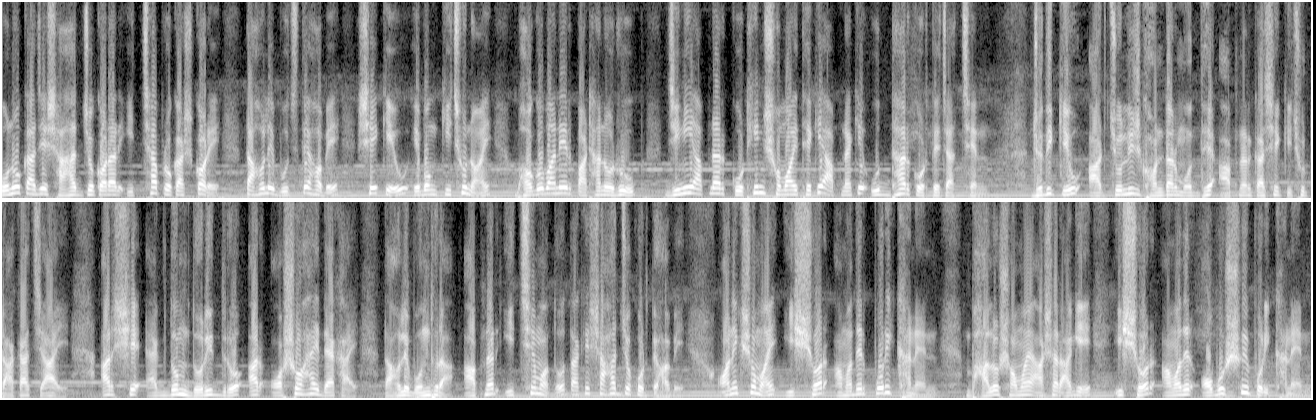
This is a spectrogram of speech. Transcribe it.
কোনো কাজে সাহায্য করার ইচ্ছা প্রকাশ করে, তাহলে বুঝতে হবে সে কেউ এবং কিছু নয়, ভগবানের পাঠানো রূপ, যিনি আপনার কঠিন সময় থেকে আপনাকে উদ্ধার করতে চাচ্ছেন। যদি কেউ আটচল্লিশ ঘণ্টার মধ্যে আপনার কাছে কিছু টাকা চায় আর সে একদম দরিদ্র আর অসহায় দেখায়, তাহলে বন্ধুরা আপনার ইচ্ছে মতো তাকে সাহায্য করতে হবে। অনেক সময় ঈশ্বর আমাদের পরীক্ষা নেন। ভালো সময় আসার আগে ঈশ্বর আমাদের অবশ্যই পরীক্ষা নেন।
